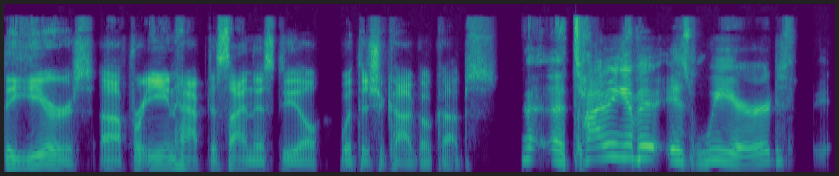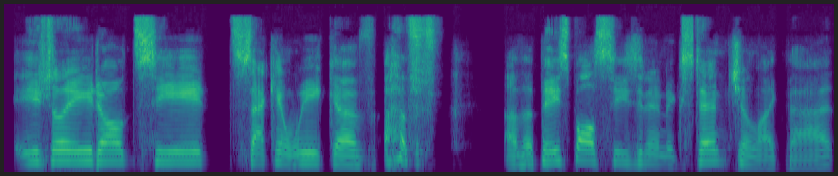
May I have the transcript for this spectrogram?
the years uh, for Ian Happ to sign this deal with the Chicago Cubs. The timing of it is weird. Usually, you don't see second week of of of a baseball season an extension like that.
